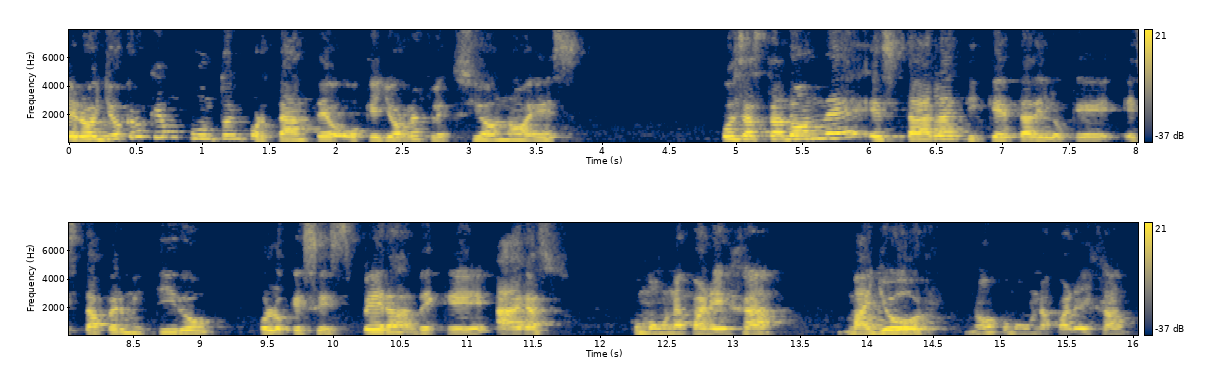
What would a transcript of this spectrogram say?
Pero yo creo que un punto importante o que yo reflexiono es, pues hasta dónde está la etiqueta de lo que está permitido o lo que se espera de que hagas como una pareja mayor, ¿no? Como una pareja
